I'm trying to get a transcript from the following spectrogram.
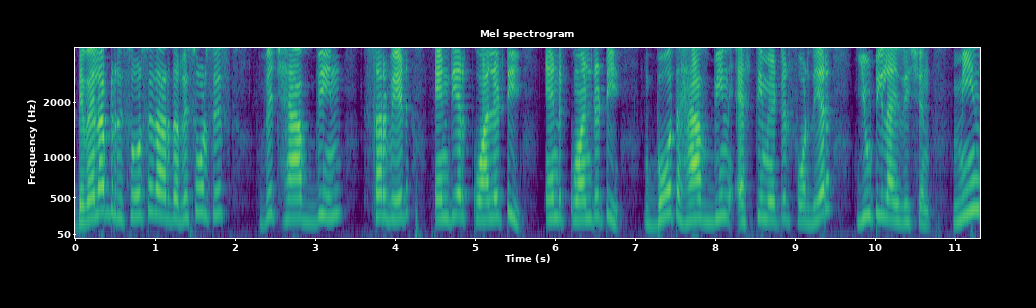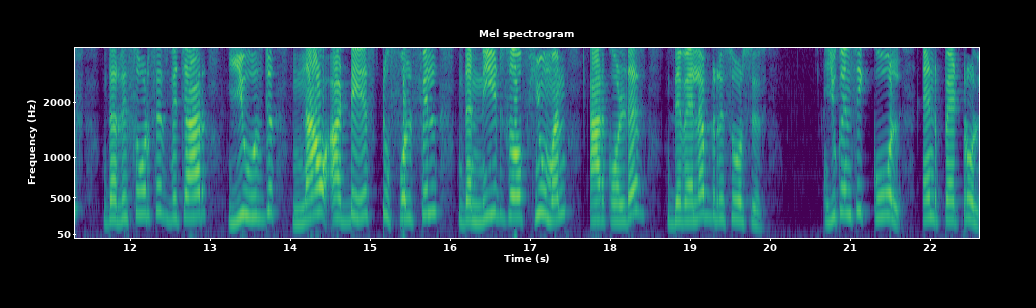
Developed resources are the resources which have been surveyed and their quality and quantity both have been estimated for their utilization means the resources which are used nowadays to fulfill the needs of human are called as developed resources you can see coal and petrol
